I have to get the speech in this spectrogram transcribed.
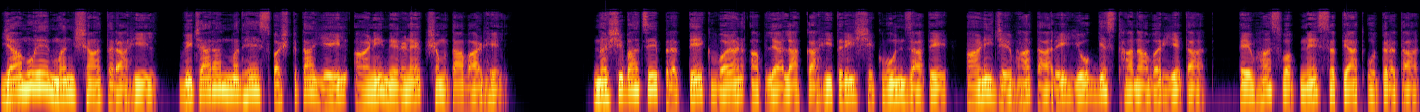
यामुळे मन शांत राहील विचारांमध्ये स्पष्टता येईल आणि निर्णय क्षमता वाढेल. नशिबाचे प्रत्येक वळण आपल्याला काहीतरी शिकवून जाते आणि जेव्हा तारे योग्य स्थानावर येतात तेव्हा स्वप्ने सत्यात उतरतात.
